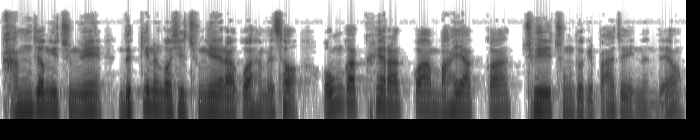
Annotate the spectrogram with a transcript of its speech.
감정이 중요해, 느끼는 것이 중요해라고 하면서 온갖 쾌락과 마약과 죄의 중독에 빠져 있는데요.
